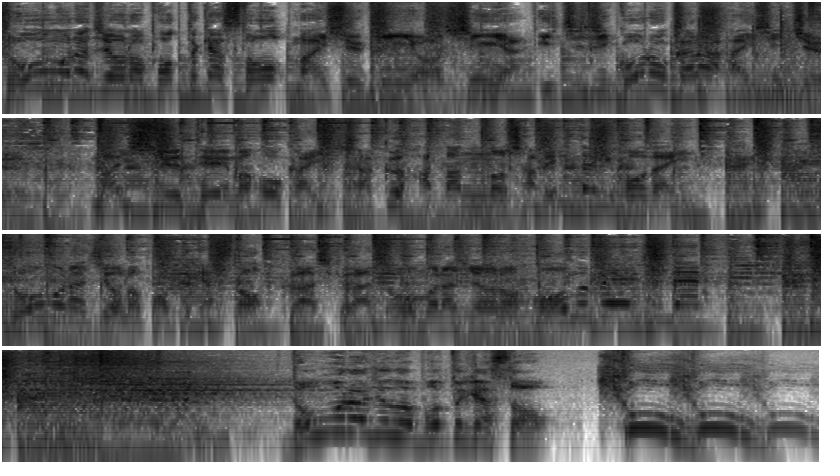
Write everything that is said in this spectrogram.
どうもラジオのポッドキャストを毎週金曜深夜1時頃から配信中。毎週テーマ崩壊尺破綻の喋りたい放題。どうもラジオのポッドキャスト詳しくはどうもラジオのホームページで。どんごラジオのポッドキャスト聞こう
